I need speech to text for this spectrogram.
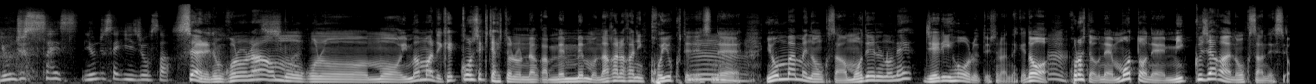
40歳40歳以上さ。そうやね。でもこのなもうこのもう今まで結婚してきた人のなんか面々もなかなかに濃ゆくてですね、4番目の奥さんはモデルのねジェリー・ホールっていう人なんだけど、この人もね元ねミック・ジャガーの奥さんですよ。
